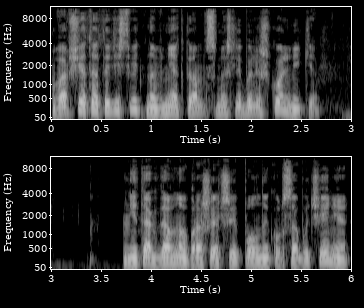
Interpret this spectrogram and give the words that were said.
Вообще-то это действительно в некотором смысле были школьники, не так давно прошедшие полный курс обучения,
